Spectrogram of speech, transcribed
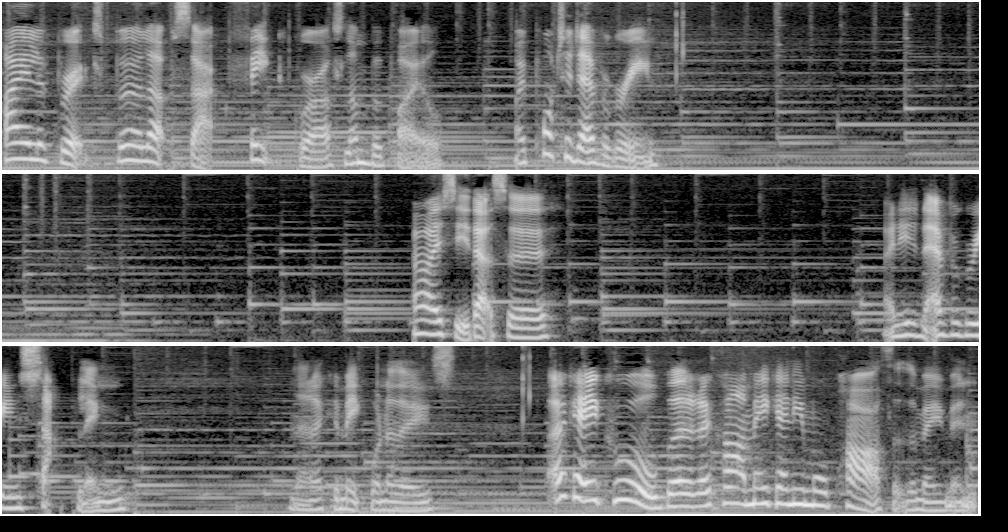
Pile of bricks, burlap sack, fake grass, lumber pile. My potted evergreen. I see. That's a... I need an evergreen sapling. And then I can make one of those. Okay, cool, but I can't make any more path at the moment.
